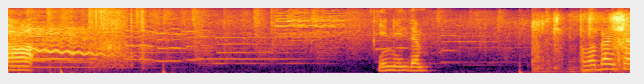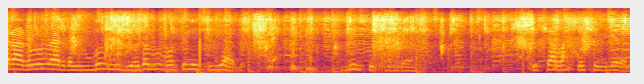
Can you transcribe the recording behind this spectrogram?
Ya. Yenildim. Ama ben kararımı verdim. Bu videoda bu boss'u geçeceğim. Bir şekilde. İnşallah geçebilirim.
